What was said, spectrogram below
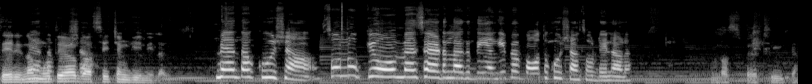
ਤੇਰੇ ਨਾਲ ਮੈਂ ਤਾਂ ਮੋਤਿਆ ਖੁਸ਼ ਆ। ਬਾਸੀ ਚੰਗੀ ਨਹੀਂ ਲੱਗਦੀ। ਮੈਂ ਤਾਂ ਖੁਸ਼ ਹਾਂ। ਤੁਹਾਨੂੰ ਕਿਉਂ ਮੈਂ ਸੈਡ ਲੱਗਦੀ ਆਂਗੀ ਮੈਂ ਬਹੁਤ ਖੁਸ਼ ਹਾਂ ਤੁਹਾਡੇ ਨਾਲ? ਬਸ ਫਿਰ ਠੀਕ ਆ।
